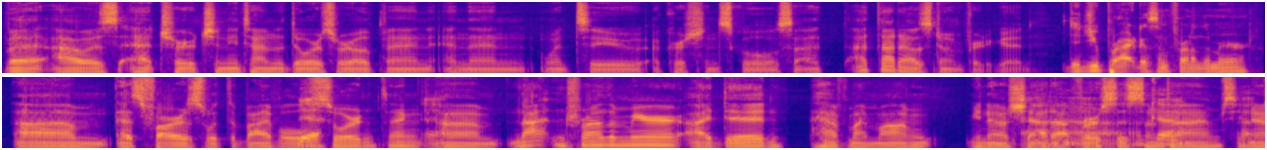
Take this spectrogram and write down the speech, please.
but I was at church anytime the doors were open, and then went to a Christian school. So I I thought I was doing pretty good. Did you practice in front of the mirror? Um, as far as with the Bible Yeah. sword thing, Yeah. um, not in front of the mirror. I did have my mom, you know, shout out verses Ah, Okay. sometimes. You know.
